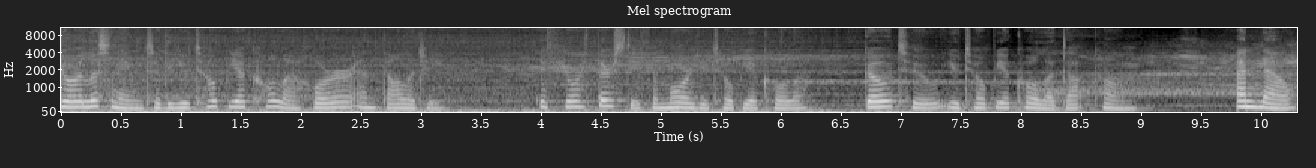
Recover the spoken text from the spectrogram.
You're listening to the Utopia Cola Horror Anthology. If you're thirsty for more Utopia Cola, go to utopiacola.com. And now,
